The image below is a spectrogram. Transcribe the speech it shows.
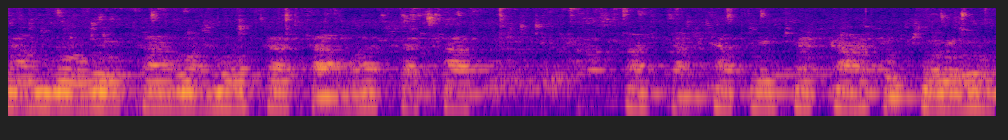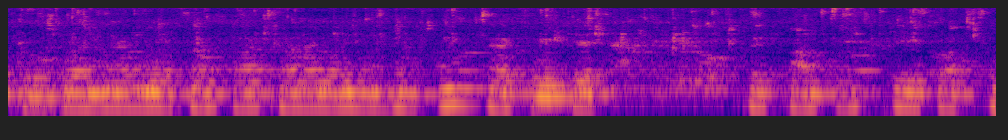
นามโมเวตามโนทัสสามัสสะทัพมัสสะทัพเวชตาตุโชยตุวันนังสังฆาชาลิมุสังฆาจิเตเป็นความเป็นที่ก็สุ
